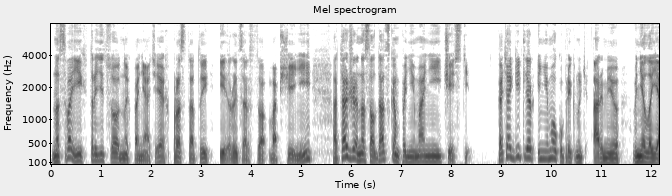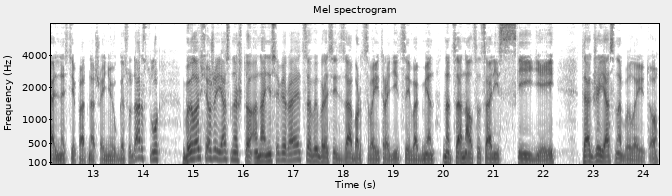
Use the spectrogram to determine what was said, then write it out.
на своих традиционных понятиях простоты и рыцарства в общении, а также на солдатском понимании чести. Хотя Гитлер и не мог упрекнуть армию в нелояльности по отношению к государству, было все же ясно, что она не собирается выбросить за борт свои традиции в обмен национал-социалистские идеи. Также ясно было и то,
